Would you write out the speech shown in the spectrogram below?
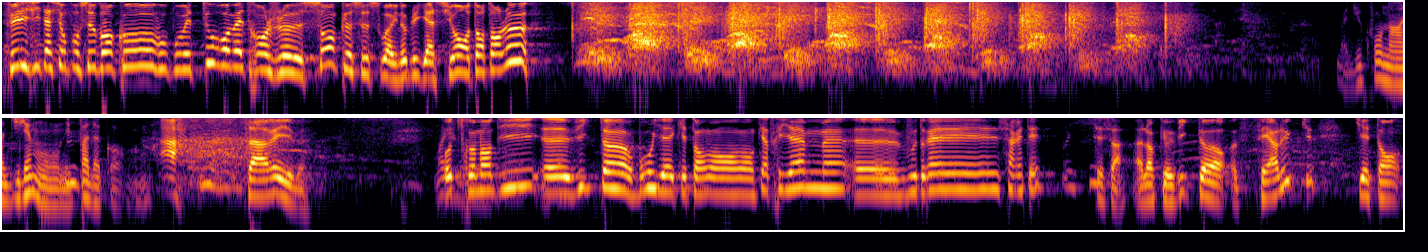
Félicitations pour ce banco, vous pouvez tout remettre en jeu sans que ce soit une obligation en tentant le Bah, du coup, on a un dilemme, on n'est pas d'accord. Ah, ça arrive. Autrement dit, euh, Victor Brouillet, qui est en, en quatrième, euh, voudrait s'arrêter Oui. C'est ça. Alors que Victor Ferluc, qui est en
